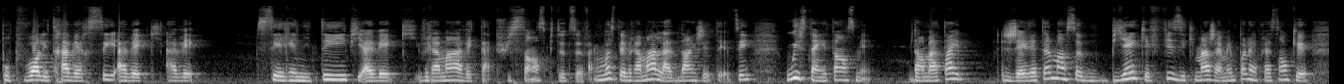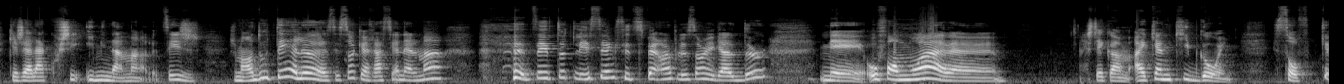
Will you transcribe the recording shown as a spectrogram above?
pour pouvoir les traverser avec, avec sérénité, puis avec vraiment avec ta puissance, puis tout ça. Moi, c'était vraiment là-dedans que j'étais, sais. Oui, c'était intense, mais dans ma tête, je tellement ça bien que physiquement, j'avais même pas l'impression que, que j'allais accoucher imminemment, je m'en doutais, là. C'est sûr que rationnellement, tu sais, tous les signes, si tu fais 1 plus 1 égale 2, mais au fond de moi, euh, j'étais comme, I can keep going. Sauf que,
